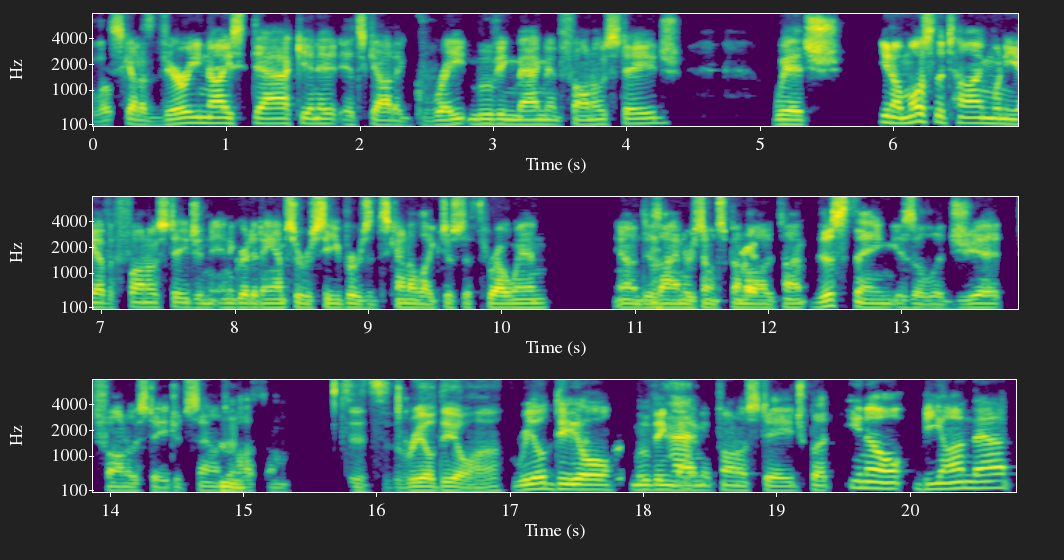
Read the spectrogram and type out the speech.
yeah, it's got a very nice DAC in it. It's got a great moving magnet phono stage, which you know most of the time when you have a phono stage and integrated amps or receivers, it's kind of like just a throw in. You know, designers don't spend a lot of time. This thing is a legit phono stage. It sounds Hmm. awesome, It's, it's the real deal, huh? real deal moving Yeah. magnet phono stage. But you know, beyond that,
